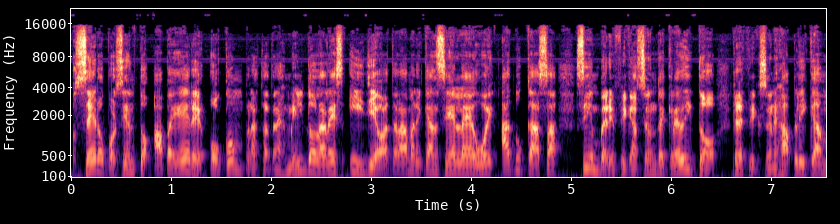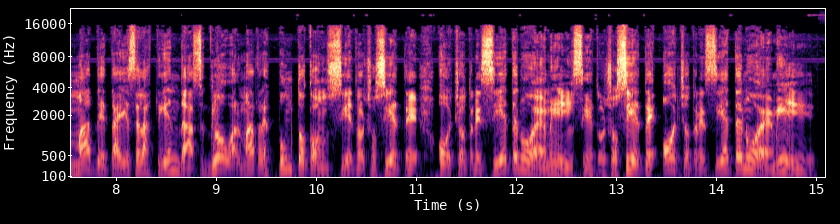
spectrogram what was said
0% APR o compra hasta 3 mil dólares y llévate la mercancía en la a tu casa sin verificación de crédito. Restricciones aplican. Más detalles en las tiendas globalmatres.com 787 837 9000 787 837 9000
